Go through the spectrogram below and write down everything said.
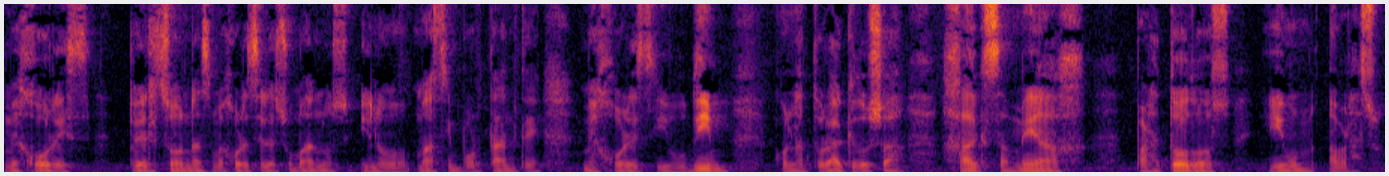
mejores personas, mejores seres humanos y lo más importante, mejores Yudim con la Torah Kedoshah. Hag Sameach para todos y un abrazo.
